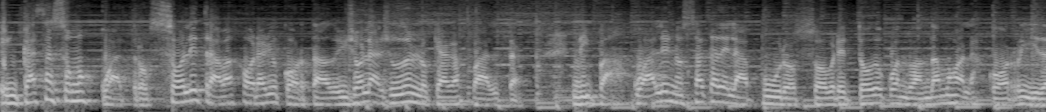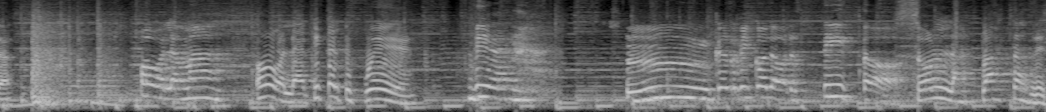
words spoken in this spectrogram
En casa somos cuatro. Sole trabaja horario cortado y yo la ayudo en lo que haga falta. Di Pascuale nos saca del apuro, sobre todo cuando andamos a las corridas. Hola, Ma. Hola, ¿qué tal te fue? Bien. Mmm, qué rico olorcito. Son las pastas de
